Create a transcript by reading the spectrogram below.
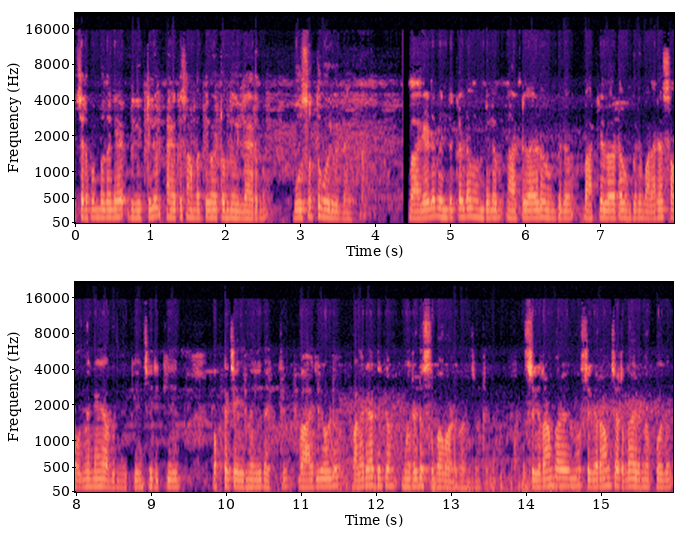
ചെറുപ്പം മുതലേ വീട്ടിലും അയാൾക്ക് സാമ്പത്തികമായിട്ടൊന്നും ഇല്ലായിരുന്നു. ഭൂസ്വത്ത് പോലും ഇല്ലായിരുന്നു. ഭാര്യയുടെ ബന്ധുക്കളുടെ മുമ്പിലും നാട്ടുകാരുടെ മുമ്പിലും ബാക്കിയുള്ളവരുടെ മുമ്പിലും വളരെ സൗമ്യനായി അഭിനയിക്കുകയും ചിരിക്കുകയും ഒക്കെ ചെയ്യുന്ന ഈ വ്യക്തി ഭാര്യയോട് വളരെയധികം മുരട് സ്വഭാവമാണ് കാണിച്ചുകൊണ്ടിരുന്നത്. ശ്രീറാം പറയുന്നു ശ്രീറാം ചെറുതായിരുന്നപ്പോഴും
